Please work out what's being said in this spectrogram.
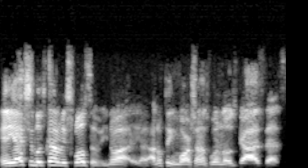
and he actually looks kind of explosive. You know, I, I don't think Marshawn is one of those guys that's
